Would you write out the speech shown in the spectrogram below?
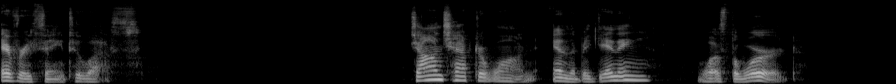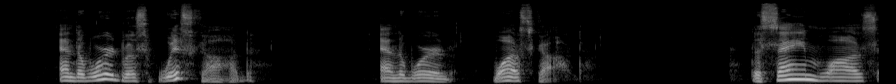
everything to us. John chapter 1 In the beginning was the Word, and the Word was with God, and the Word was God. The same was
